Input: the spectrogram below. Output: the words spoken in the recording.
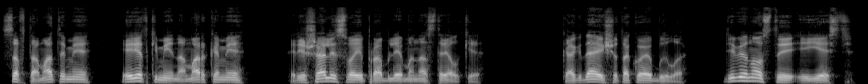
с автоматами и редкими иномарками решали свои проблемы на стрелке. Когда еще такое было? Девяностые и есть.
